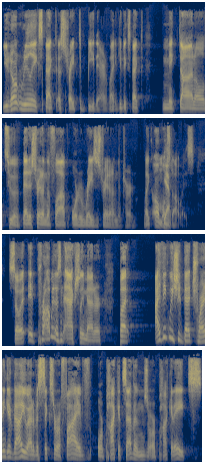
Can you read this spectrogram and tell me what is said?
You don't really expect a straight to be there. Like you'd expect McDonald to have bet a straight on the flop or to raise a straight on the turn, like almost Yeah. always. So it, it probably doesn't actually matter. But I think we should bet trying to get value out of a six or a five or pocket sevens or pocket eights.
